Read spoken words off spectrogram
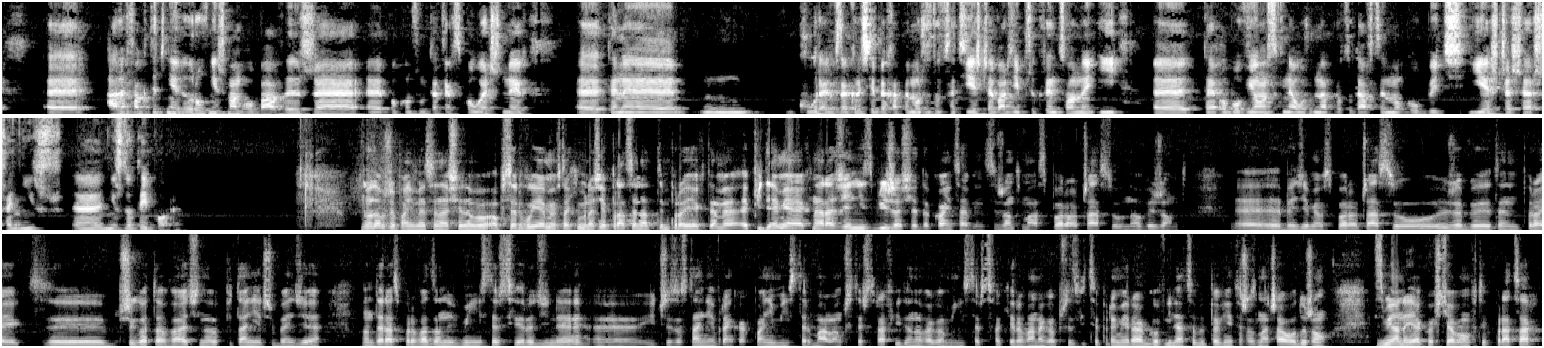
Ale faktycznie również mam obawy, że po konsultacjach społecznych ten mm, kurek w zakresie BHP może zostać jeszcze bardziej przykręcony i e, te obowiązki nałożone na pracodawcę mogą być jeszcze szersze niż, e, niż do tej pory. No dobrze, panie mecenasie, no bo obserwujemy w takim razie pracę nad tym projektem. Epidemia jak na razie nie zbliża się do końca, więc rząd ma sporo czasu, nowy rząd e, będzie miał sporo czasu, żeby ten projekt przygotować. No pytanie, czy będzie on teraz prowadzony w Ministerstwie Rodziny e, i czy zostanie w rękach pani minister Maląg, czy też trafi do nowego ministerstwa kierowanego przez wicepremiera Gowina, co by pewnie też oznaczało dużą zmianę jakościową w tych pracach.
